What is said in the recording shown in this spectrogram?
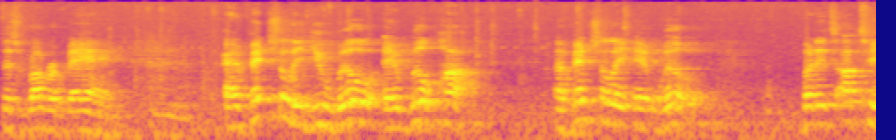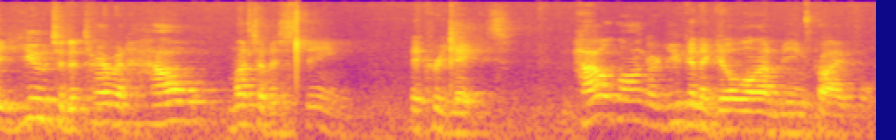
this rubber band, and eventually you will it will pop. Eventually it will, but it's up to you to determine how much of a sting it creates. How long are you going to go on being prideful?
